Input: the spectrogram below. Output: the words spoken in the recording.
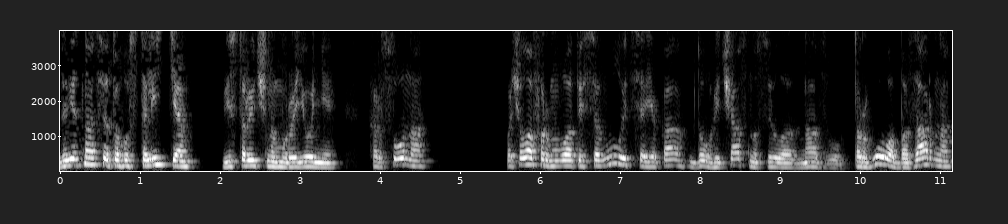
19 століття в історичному районі Херсона почала формуватися вулиця, яка довгий час носила назву Торгова, Базарна,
